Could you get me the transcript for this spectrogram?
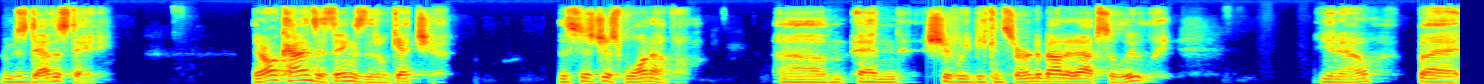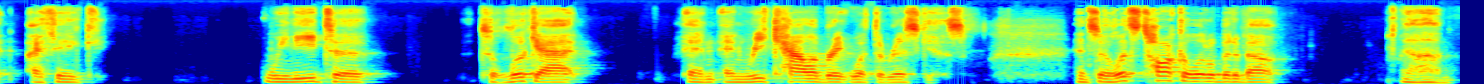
It was devastating there are all kinds of things that'll get you. This is just one of them. Um, and should we be concerned about it? Absolutely. You know, but I think we need to to look at and and recalibrate what the risk is. And so let's talk a little bit about um,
